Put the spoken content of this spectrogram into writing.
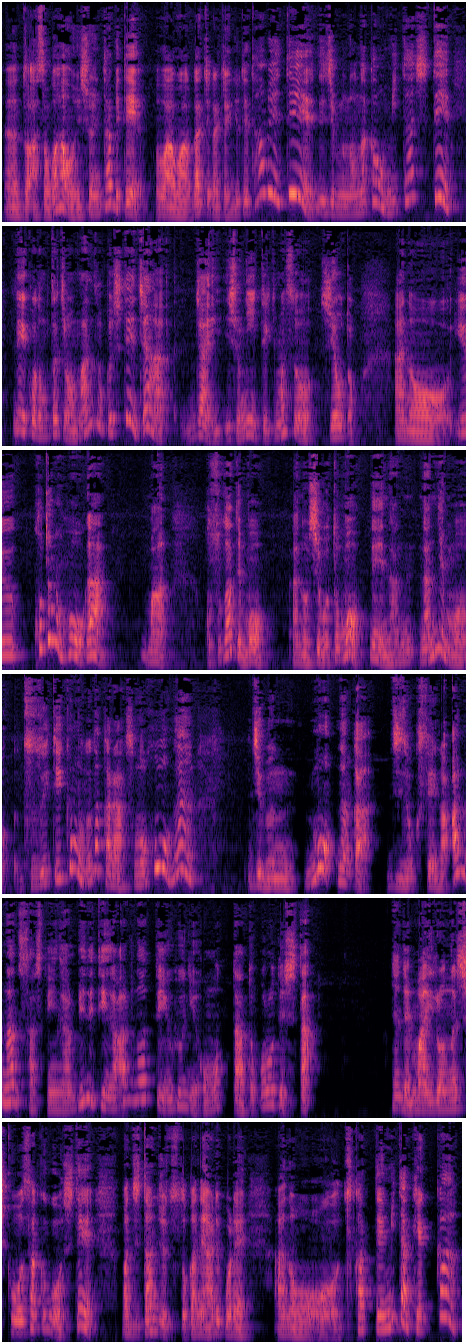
うんと朝ごはんを一緒に食べて、わーわーガチャガチャ言って食べて、で、自分のお腹を満たして、で、子供たちも満足して、じゃあ、じゃあ一緒に行ってきますをしようと、あの、いうことの方が、まあ、子育ても、あの、仕事もね、何年も続いていくものだから、その方が、自分もなんか持続性があるな、サスティナビリティがあるなっていうふうに思ったところでした。なんで、まあ、いろんな試行錯誤をして、まあ、時短術とかね、あれこれ、あの、使ってみた結果、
